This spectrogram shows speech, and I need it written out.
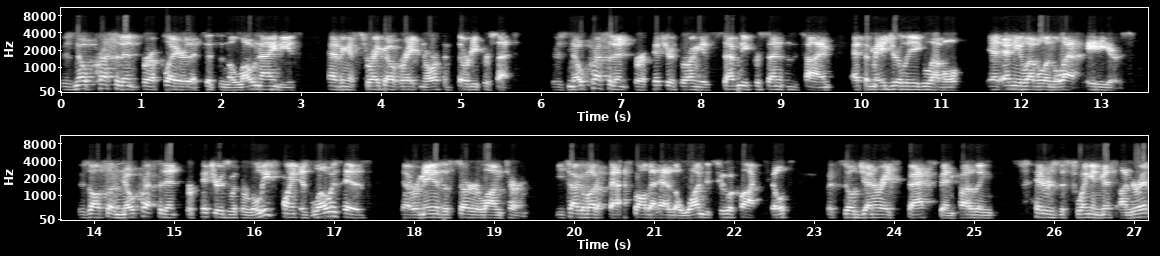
There's no precedent for a player that sits in the low 90s having a strikeout rate north of 30%. There's no precedent for a pitcher throwing his 70% of the time at the major league level at any level in the last 80 years. There's also no precedent for pitchers with a release point as low as his that remain as a starter long term. You talk about a fastball that has a one to two o'clock tilt, but still generates backspin, causing hitters to swing and miss under it.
